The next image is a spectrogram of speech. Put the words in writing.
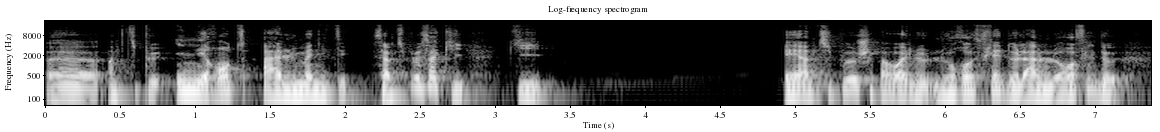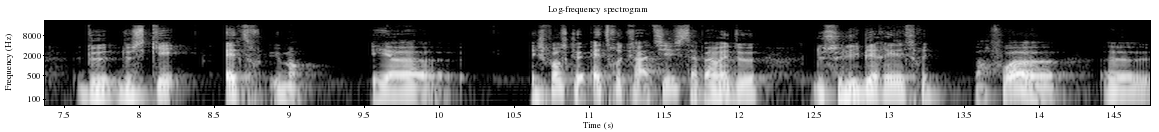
un petit peu inhérente à l'humanité. C'est un petit peu ça qui. qui est un petit peu, je sais pas, ouais, le, reflet de l'âme, le reflet de, de, de, ce qu'est être humain. Et, et je pense que être créatif, ça permet de de se libérer l'esprit. Parfois, euh, euh,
